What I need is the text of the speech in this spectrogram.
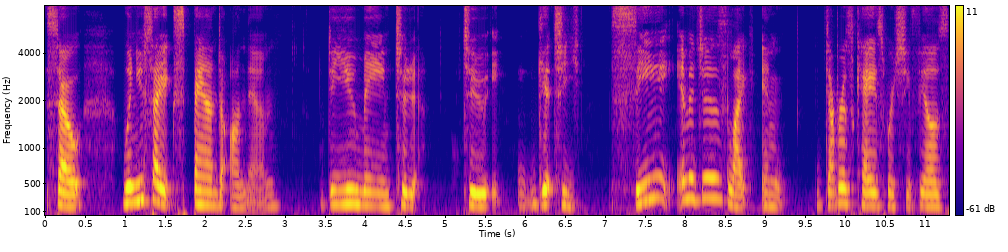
So when you say expand on them, do you mean to to get to see images like in Deborah's case where she feels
